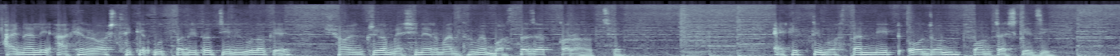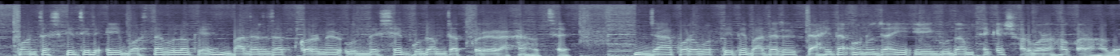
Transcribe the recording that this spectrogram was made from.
ফাইনালি আখের রস থেকে উৎপাদিত চিনিগুলোকে স্বয়ংক্রিয় মেশিনের মাধ্যমে বস্তাজাত করা হচ্ছে। এক একটি বস্তার নিট ওজন পঞ্চাশ কেজি। পঞ্চাশ কেজির এই বস্তাগুলোকে বাজারজাতকরণের উদ্দেশ্যে গুদামজাত করে রাখা হচ্ছে। যা পরবর্তীতে বাজারের চাহিদা অনুযায়ী এই গুদাম থেকে সরবরাহ করা হবে।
